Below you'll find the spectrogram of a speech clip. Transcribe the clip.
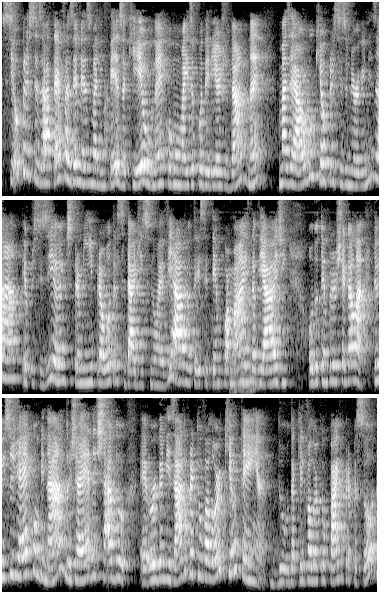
se eu precisar até fazer mesmo a limpeza, que eu, né, como mais eu poderia ajudar, né? Mas é algo que eu preciso me organizar, eu preciso ir antes para mim ir para outra cidade, isso não é viável, ter esse tempo a mais uhum. da viagem ou do tempo para eu chegar lá. Então isso já é combinado, já é deixado é, organizado para que o valor que eu tenha, do, daquele valor que eu pague para a pessoa,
